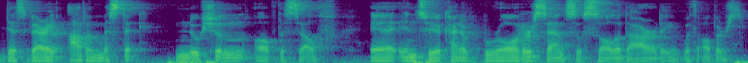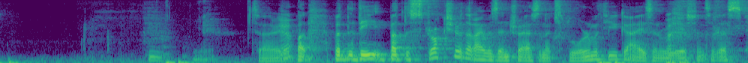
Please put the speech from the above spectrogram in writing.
this very atomistic notion of the self uh, into a kind of broader sense of solidarity with others. So, there go. Yeah. but but the but the structure that I was interested in exploring with you guys in relation to this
